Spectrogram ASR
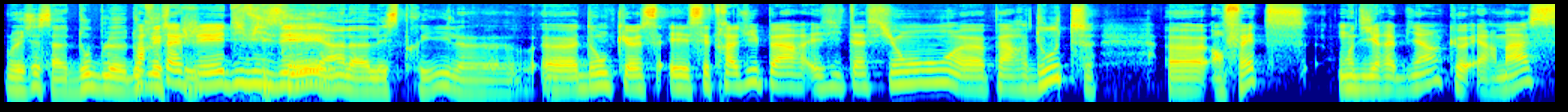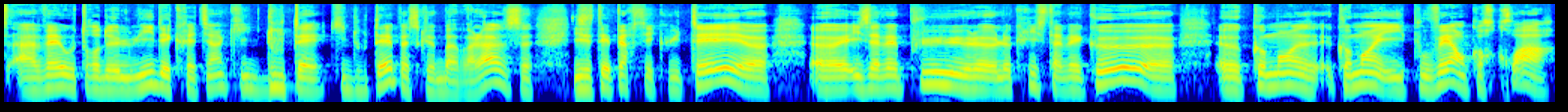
Oui, c'est ça, double, double Partagé, divisé. Hein, l'esprit. Euh, donc, euh, et c'est traduit par hésitation, par doute. en fait, on dirait bien que Hermas avait autour de lui des chrétiens qui doutaient, qui doutaient parce que bah voilà, ils étaient persécutés, euh, euh, ils n'avaient plus le, Christ avec eux, euh, comment, comment ils pouvaient encore croire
